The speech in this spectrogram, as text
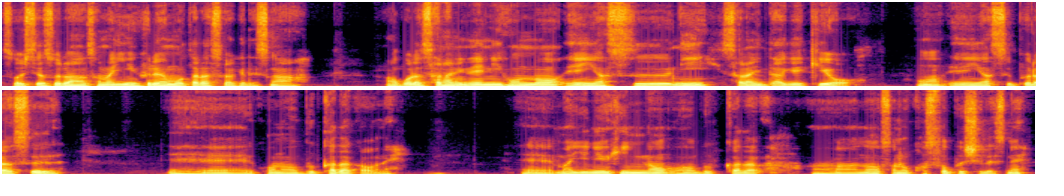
そしてそれはそのインフレをもたらすわけですが、まあ、これはさらにね、日本の円安にさらに打撃を、うん、円安プラス、えー、この物価高をね、えー、まあ、輸入品の物価高のそのコストプッシュですね。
